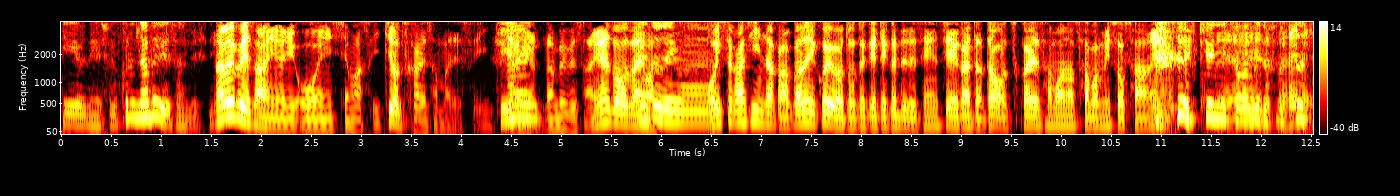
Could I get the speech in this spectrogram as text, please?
えーお願いします。これなべべさんですね。なべべさんより応援してます。一お疲れ様です。一はい。なべべさんありがとうございます。お忙しい中、明るい声を届けてくれる先生方とお疲れ様のサバ味噌さんへ。急に沢みそさん。ね。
